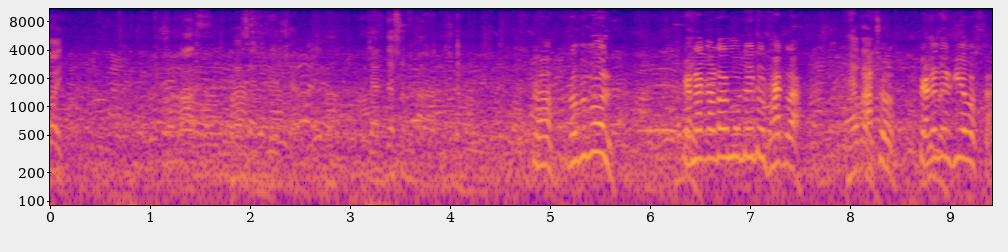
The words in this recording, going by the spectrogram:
ভাই তো রবিকুল কেনাকাটার মধ্যেই তো থাকলা হ্যাঁ আছো প্যাকেজের কি অবস্থা?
